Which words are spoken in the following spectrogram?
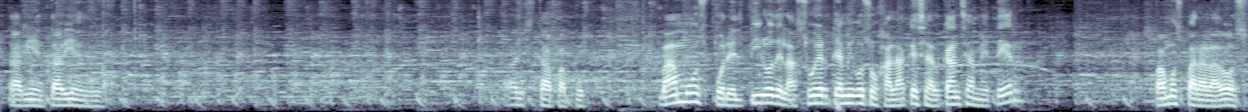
Está bien, está bien. Ahí está, papu. Vamos por el tiro de la suerte, amigos. Ojalá que se alcance a meter. Vamos para la 2.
